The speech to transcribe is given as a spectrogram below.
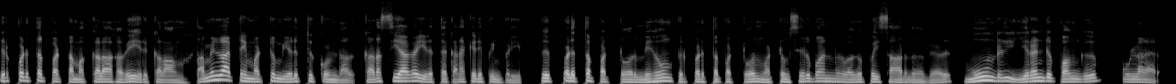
பிற்படுத்தப்பட்ட மக்களாகவே இருக்கலாம். தமிழ்நாட்டை மட்டும் எடுத்துக்கொண்டால் கடைசியாக எடுத்த கணக்கெடுப்பின்படி பிற்படுத்தப்பட்டோர் மிகவும் பிற்படுத்தப்பட்டோர் மற்றும் சிறுபான்மை வகுப்பை சார்ந்தவர்கள் மூன்றில் இரண்டு பங்கு உள்ளனர்.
